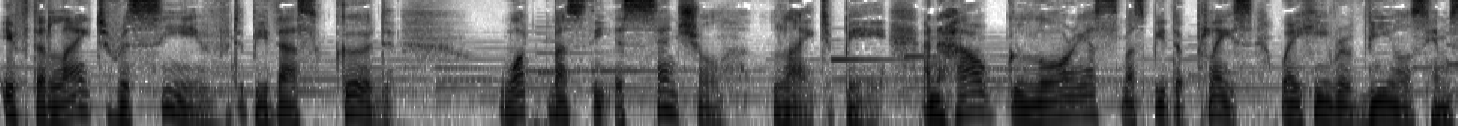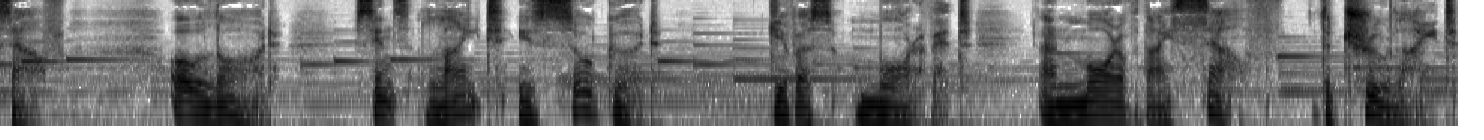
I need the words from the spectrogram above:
If the light received be thus good, what must the essential light be, and how glorious must be the place where he reveals himself? O Lord, since light is so good, give us more of it, and more of thyself, the true light.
